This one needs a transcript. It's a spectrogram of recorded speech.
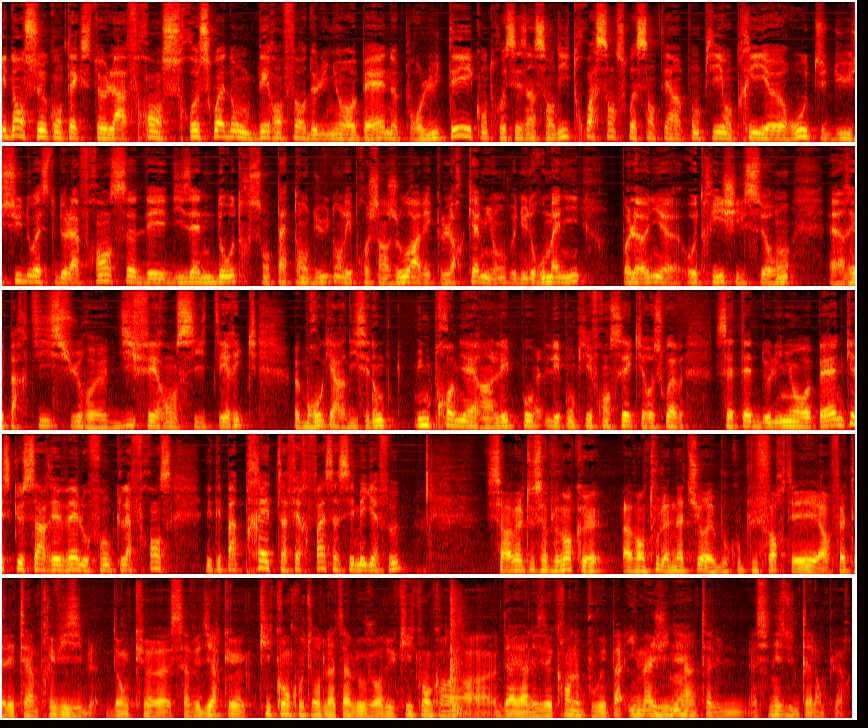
Et dans ce contexte, la France reçoit donc des renforts de l'Union européenne pour lutter contre ces incendies. 361 pompiers ont pris euh, route du sud-ouest de la France. Des dizaines d'autres sont attendus dans les prochains jours avec leurs camions venus de Roumanie. Pologne, euh, Autriche, ils seront euh, répartis sur différents sites. Eric Brocardi, c'est donc une première, hein, les, les, pompiers français qui reçoivent cette aide de l'Union européenne. Qu'est-ce que ça révèle au fond que la France n'était pas prête à faire face à ces méga-feux? Ça révèle tout simplement que, avant tout, la nature est beaucoup plus forte et en fait, elle était imprévisible. Donc, euh, ça veut dire que quiconque autour de la table aujourd'hui, quiconque derrière les écrans, ne pouvait pas imaginer mm. un, tel, un sinistre d'une telle ampleur.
